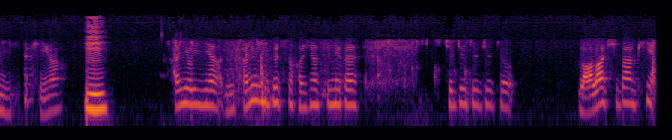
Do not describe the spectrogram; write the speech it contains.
米家庭啊。嗯。还有一样，还有一个是好像是那个，就就就就就，劳拉西半片。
